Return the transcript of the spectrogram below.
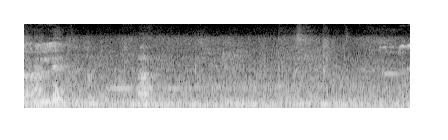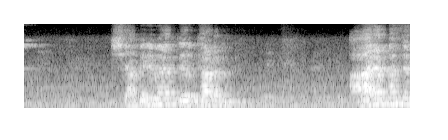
ചാനലിലെ ശബരിമല തീർത്ഥാടനം ആരംഭത്തിൽ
